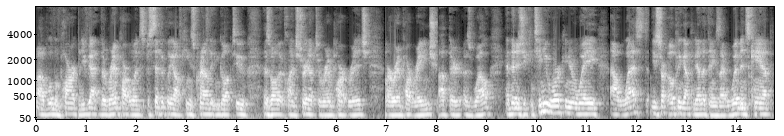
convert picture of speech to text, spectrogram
uh, Woodland Park. And you've got the Rampart one specifically off Kings Crown that you can go up to as well that climbs straight up to Rampart Ridge Rampart Range up there as well. And then as you continue working your way out west, you start opening up into other things like women's camp.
